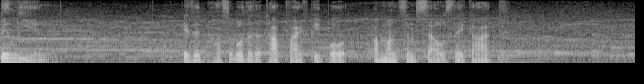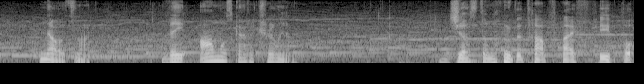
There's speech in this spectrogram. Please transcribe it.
billion. Is it possible that the top five people amongst themselves they got? No it's not. They almost got a trillion just among the top five people.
